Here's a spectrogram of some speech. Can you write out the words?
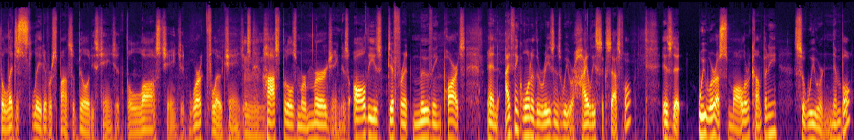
The legislative responsibilities change it, the laws change it, workflow changes, mm. hospitals are merging. There's all these different moving parts. And I think one of the reasons we were highly successful is that we were a smaller company, so we were nimble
